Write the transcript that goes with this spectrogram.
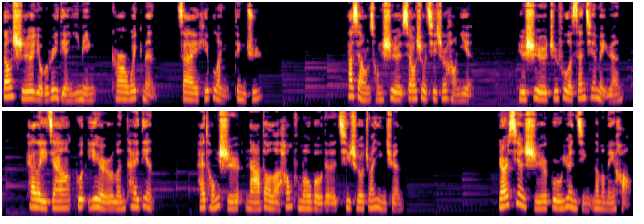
当时有个瑞典移民 Carl Wickman 在 Hibbling 定居，他想从事销售汽车行业，于是支付了三千美元，开了一家 Goodyear 轮胎店，还同时拿到了 Hump Mobile 的汽车专营权。然而现实不如愿景那么美好，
